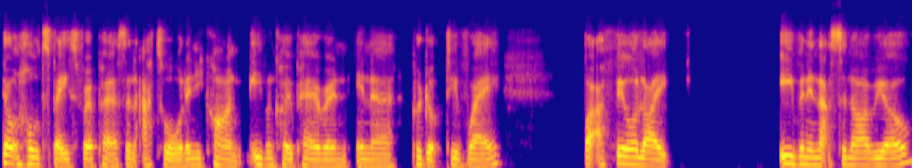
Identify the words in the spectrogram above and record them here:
don't hold space for a person at all and you can't even co-parent in a productive way. But I feel like even in that scenario,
